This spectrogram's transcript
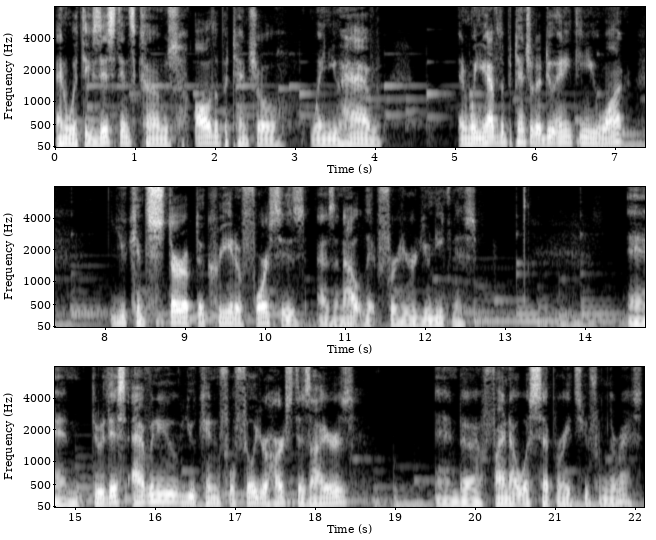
And with existence comes all the potential when you have and when you have the potential to do anything you want, you can stir up the creative forces as an outlet for your uniqueness. And through this avenue, you can fulfill your heart's desires and uh, find out what separates you from the rest.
